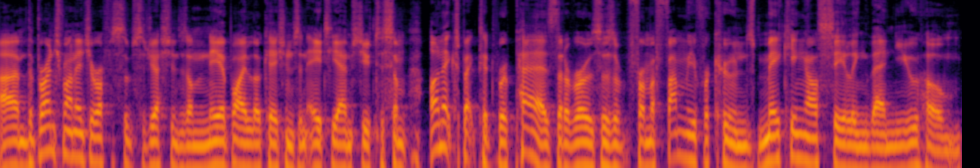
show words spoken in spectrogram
Um, the branch manager offers some suggestions on nearby locations and ATMs due to some unexpected repairs that arose as a, from a family of raccoons making our ceiling their new home.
